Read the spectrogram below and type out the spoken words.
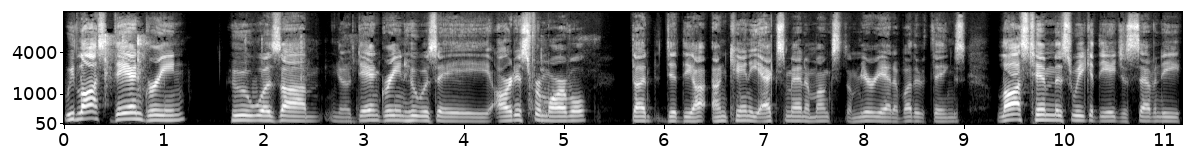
We lost Dan Green, who was um, you know, Dan Green, who was a artist for Marvel did, did the Uncanny X Men amongst a myriad of other things. Lost him this week at the age of 70.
